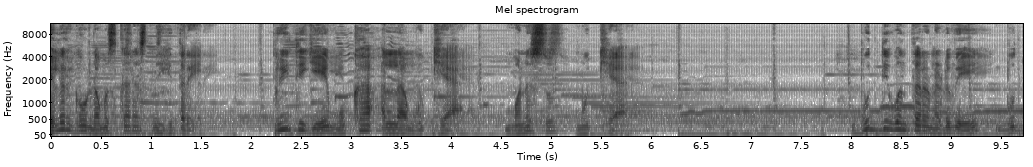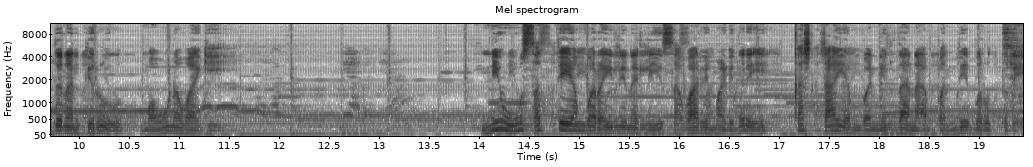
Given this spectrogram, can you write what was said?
ಎಲ್ಲರಿಗೂ ನಮಸ್ಕಾರ ಸ್ನೇಹಿತರೆ. ಪ್ರೀತಿಗೆ ಮುಖ ಅಲ್ಲ ಮುಖ್ಯ, ಮನಸ್ಸು ಮುಖ್ಯ. ಬುದ್ಧಿವಂತರ ನಡುವೆ ಬುದ್ಧನಂತಿರು ಮೌನವಾಗಿ. ನೀವು ಸತ್ಯ ಎಂಬ ರೈಲಿನಲ್ಲಿ ಸವಾರಿ ಮಾಡಿದರೆ ಕಷ್ಟ ಎಂಬ ನಿಲ್ದಾಣ ಬಂದೇ ಬರುತ್ತದೆ.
